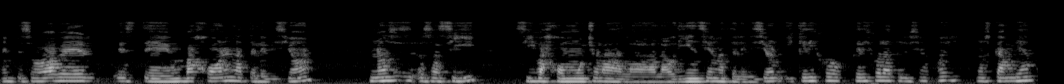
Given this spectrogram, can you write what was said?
empezó a haber este un bajón en la televisión. No sé, o sea, sí, sí bajó mucho la, la, la audiencia en la televisión. ¿Y qué dijo, qué dijo la televisión? Oye, nos cambiamos,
